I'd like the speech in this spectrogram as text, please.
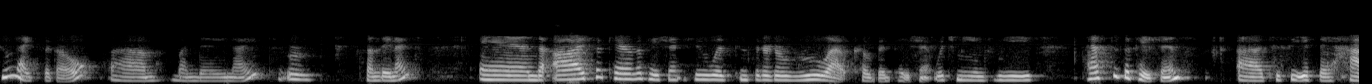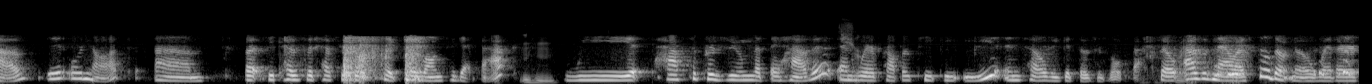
two nights ago, um, Monday night or Sunday night, and I took care of a patient who was considered a rule out COVID patient, which means we tested the patient uh, to see if they have it or not. Um, but because the test results take so long to get back, hmm we have to presume that they have it and Sure. wear proper PPE until we get those results back. So Right. as of now, I still don't know whether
